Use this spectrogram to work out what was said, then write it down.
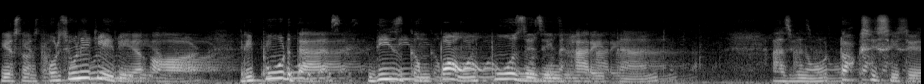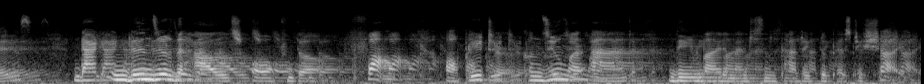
Yes, unfortunately there are report that these compound poses inherent, and as we know, toxicities that endanger the health of the farm operator, consumer and the environment synthetic the pesticide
